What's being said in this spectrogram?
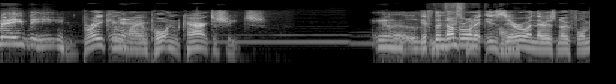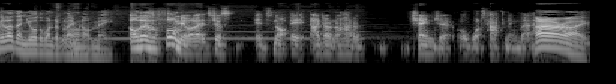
maybe. Breaking my important character sheets. Uh, If the number on it is zero and there is no formula, then you're the one to blame, not me. oh, there's a formula. It's just it's not. It, I don't know how to change it or what's happening there. Alright.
